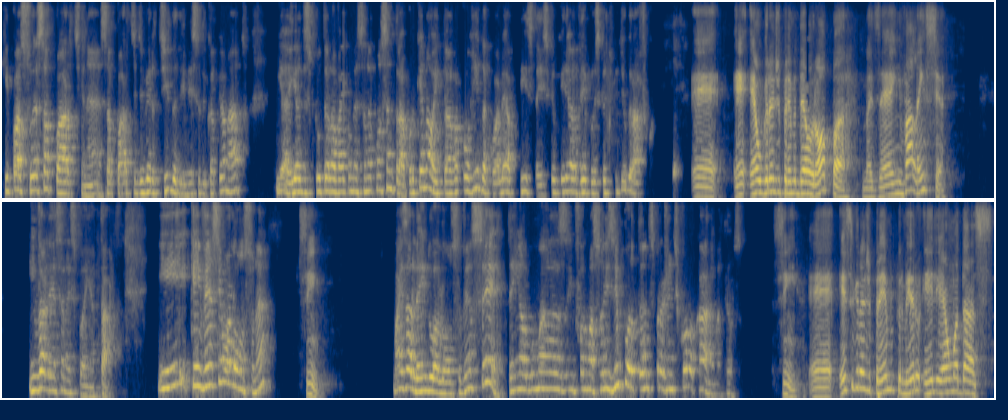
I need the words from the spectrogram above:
que passou essa parte, né? Essa parte divertida de início do campeonato. E aí a disputa ela vai começando a concentrar. Porque na oitava corrida, qual é a pista? É isso que eu queria ver, por isso que eu te pedi o gráfico. É, é, é o Grande Prêmio da Europa, mas é em Valência. Em Valência, na Espanha, tá. E quem vence é o Alonso, né? Sim. Mas além do Alonso vencer, tem algumas informações importantes para a gente colocar, né, Matheus? Sim. É, esse Grande Prêmio, primeiro, ele é uma das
